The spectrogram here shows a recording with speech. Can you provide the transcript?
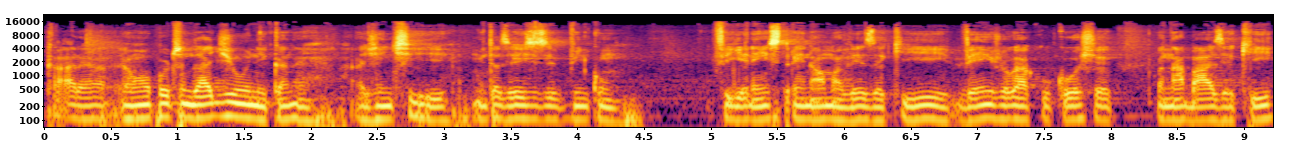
Cara, é uma oportunidade única, né? A gente muitas vezes vim com Figueirense treinar uma vez aqui, vem jogar com o Coxa na base aqui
